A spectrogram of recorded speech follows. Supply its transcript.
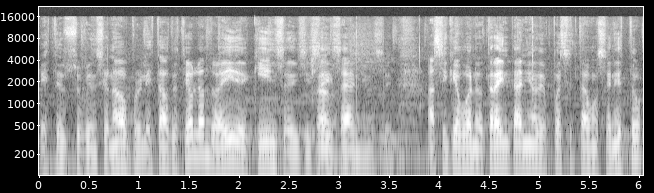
este, subvencionado por el Estado. Te estoy hablando ahí de 15, 16 años. Eh. Así que bueno, 30 años después estamos en esto,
